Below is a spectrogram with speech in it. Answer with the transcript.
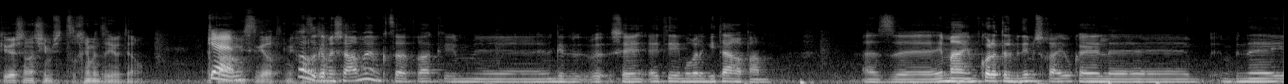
כי יש אנשים שצריכים את זה יותר. כן. את המסגרת תמיכה. לא, זה גם משעמם קצת, רק אם, אה, נגיד, כשהייתי מורה לגיטרה פעם, אז אם, אם כל התלמידים שלך היו כאלה בני...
